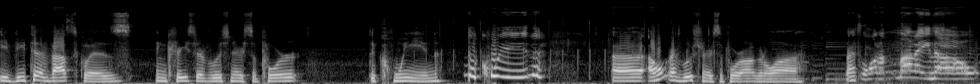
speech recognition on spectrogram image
Evita Vasquez, increased revolutionary support. The queen. The queen! Uh, I want revolutionary support, I'm not gonna lie. That's a lot of money, though!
